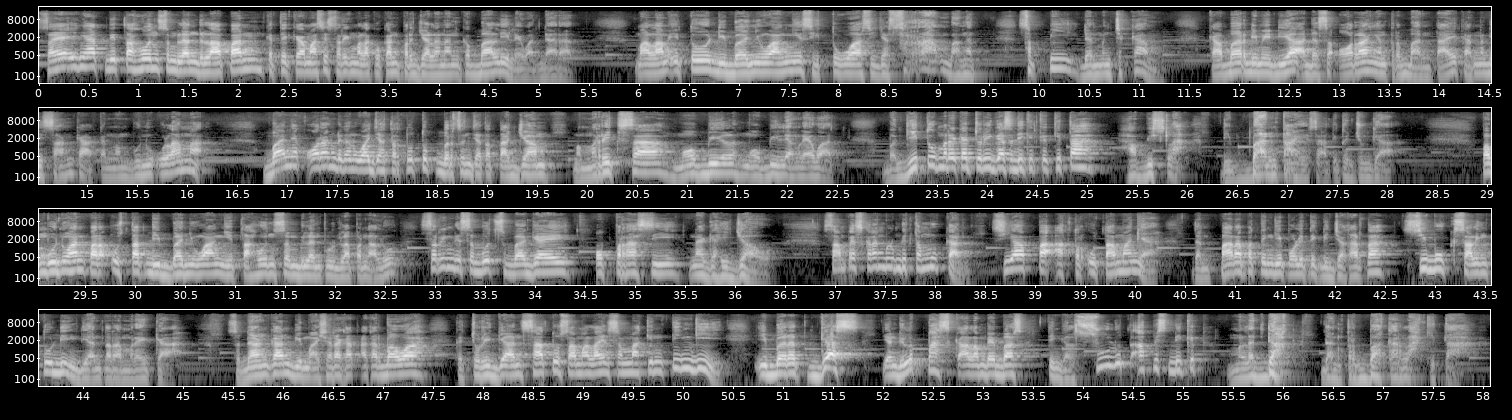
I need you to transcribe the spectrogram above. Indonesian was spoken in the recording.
Saya ingat di tahun 98 ketika masih sering melakukan perjalanan ke Bali lewat darat. Malam itu di Banyuwangi situasinya seram banget, sepi dan mencekam. Kabar di media ada seorang yang terbantai karena disangka akan membunuh ulama. Banyak orang dengan wajah tertutup bersenjata tajam memeriksa mobil-mobil yang lewat. Begitu mereka curiga sedikit ke kita, habislah dibantai saat itu juga. Pembunuhan para ustadz di Banyuwangi tahun 98 lalu sering disebut sebagai Operasi Naga Hijau. Sampai sekarang belum ditemukan siapa aktor utamanya dan para petinggi politik di Jakarta sibuk saling tuding di antara mereka. Sedangkan di masyarakat akar bawah, kecurigaan satu sama lain semakin tinggi. Ibarat gas yang dilepas ke alam bebas, tinggal sulut api sedikit, meledak dan terbakarlah kita.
